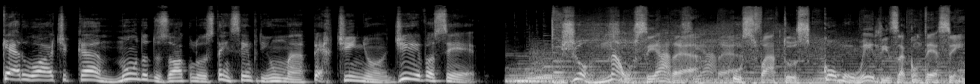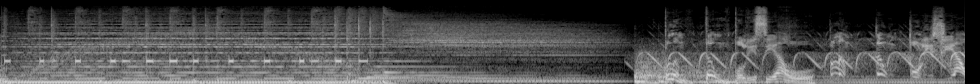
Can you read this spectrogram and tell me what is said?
Quero ótica, Mundo dos Óculos tem sempre uma pertinho de você. Jornal Ceará. Os fatos como eles acontecem. Plantão policial. Plantão policial.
